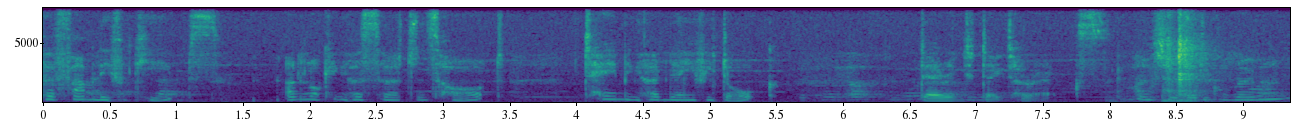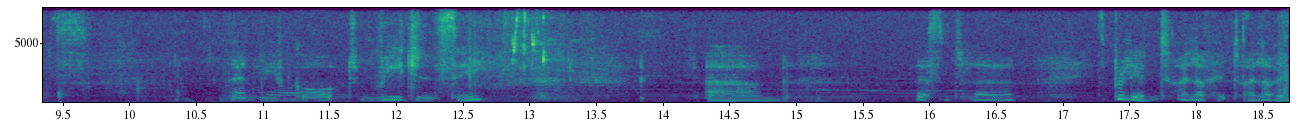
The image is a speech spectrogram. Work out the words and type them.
her family for keeps, unlocking her surgeon's heart, taming her navy dog, daring to date her ex. Also medical romance. Then we've got Regency. Um, lesson to learn. It's brilliant. I love it. I love it.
